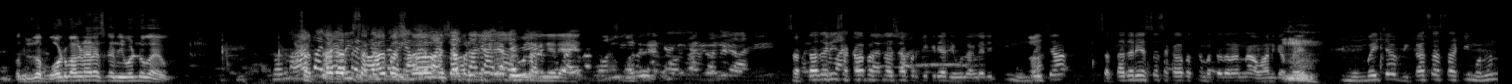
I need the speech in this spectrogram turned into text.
मग तुझं बोर्ड बघणारच का निवडणूक आयोग? सत्ताधारी सकाळपासून अशा प्रतिक्रिया देऊ लागलेले आहेत. सत्ताधारी सकाळपासून अशा प्रतिक्रिया देऊ लागलेले आहेत की मुंबईच्या सत्ताधारी असं सकाळपासून मतदारांना आवाहन करतायत की मुंबईच्या विकासासाठी म्हणून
